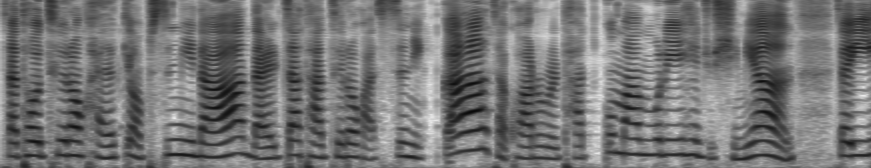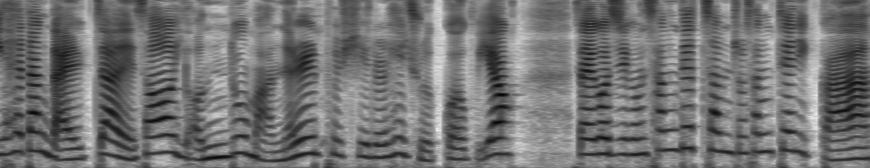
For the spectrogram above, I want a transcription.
자, 더 들어갈 게 없습니다. 날짜 다 들어갔으니까 자, 괄호를 닫고 마무리해 주시면 자, 이 해당 날짜에서 연도만을 표시를 해 줄 거고요. 자, 이거 지금 상대 참조 상태니까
